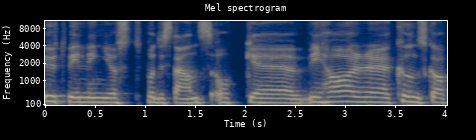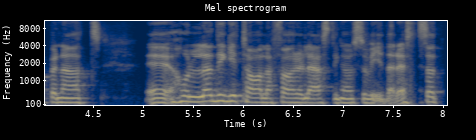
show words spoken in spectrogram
utbildning just på distans och eh, vi har eh, kunskaperna att hålla digitala föreläsningar och så vidare. Så att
